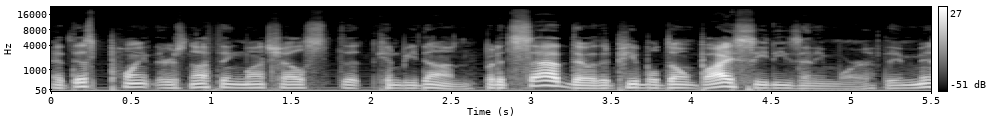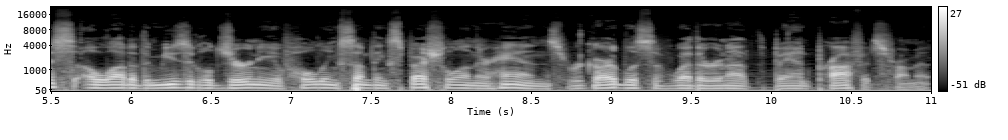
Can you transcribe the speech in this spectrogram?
At this point, there's nothing much else that can be done. But it's sad, though, that people don't buy CDs anymore. They miss a lot of the musical journey of holding something special in their hands, regardless of whether or not the band profits from it.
